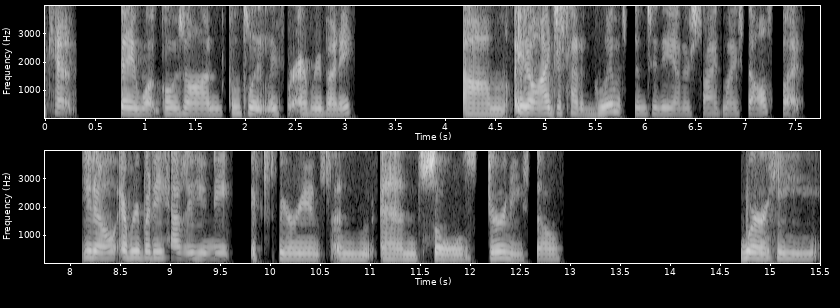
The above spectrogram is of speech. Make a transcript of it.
can't say what goes on completely for everybody. Um, you know, I just had a glimpse into the other side myself, but you know, everybody has a unique experience and and soul's journey. So where he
